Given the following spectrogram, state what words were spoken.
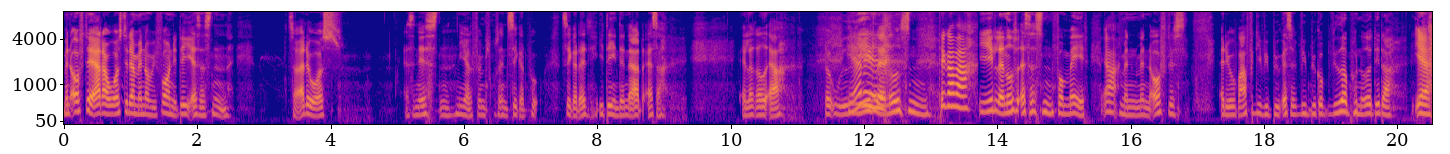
Men ofte er der jo også det der med, når vi får en idé, altså sådan, så er det jo også altså næsten 99 procent sikkert på, sikkert at ideen den er, altså allerede er derude Ja, i det- et eller andet sådan, Det kan godt være. i et eller andet altså sådan format. Ja. Men, men oftest er det jo bare fordi, vi bygger, altså, vi bygger videre på noget af det der, Ja,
